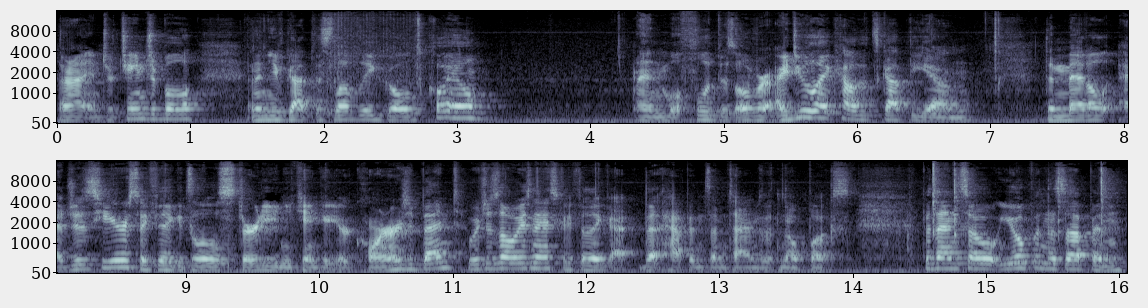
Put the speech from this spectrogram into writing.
They're not interchangeable. And then you've got this lovely gold coil and we'll flip this over. I do like how it's got the um, the metal edges here, so I feel like it's a little sturdy and you can't get your corners bent, which is always nice, I feel like that happens sometimes with notebooks. But then, so you open this up and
